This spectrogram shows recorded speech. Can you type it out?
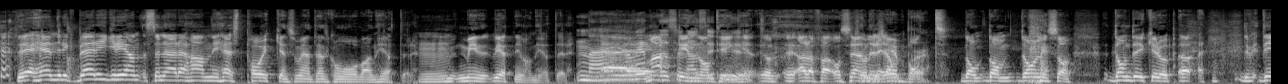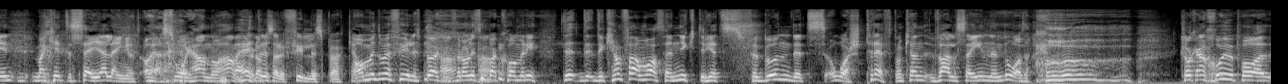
det är Henrik Berggren, sen är det han i hästpojken som jag inte ens kommer ihåg vad han heter. Mm. Min, vet ni vad han heter? Nej, jag vet inte hur Martin han någonting, i alla fall. Och sen är det. Ebbot. De, de, de, liksom, de dyker upp. Det, det, man kan inte säga längre att "Åh, jag såg han och han. Vad heter de, det sa du? Fyllespöken? Ja, men de är fyllespöken, för de liksom bara kommer in. Det, det, det kan fan vara så här nykterhetsförbundets årsträff. De kan valsa in ändå. Så, klockan sju på,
